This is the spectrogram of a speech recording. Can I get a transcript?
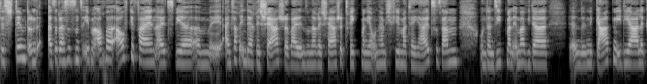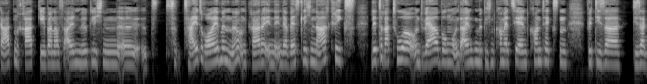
Das stimmt und also das ist uns eben auch aufgefallen, als wir ähm, einfach in der Recherche, weil in so einer Recherche trägt man ja unheimlich viel Material zusammen und dann sieht man immer wieder eine Gartenideale, Gartenratgebern aus allen möglichen äh, Zeiträumen ne? und gerade in, in der westlichen Nachkriegsliteratur und Werbung und allen möglichen kommerziellen Kontexten wird dieser dieser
